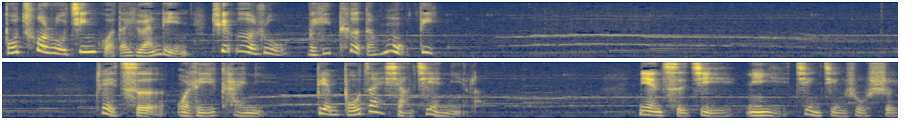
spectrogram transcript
不错入金果的园林，却恶入维特的墓地。这次我离开你，便不再想见你了。念此际，你已静静入睡，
